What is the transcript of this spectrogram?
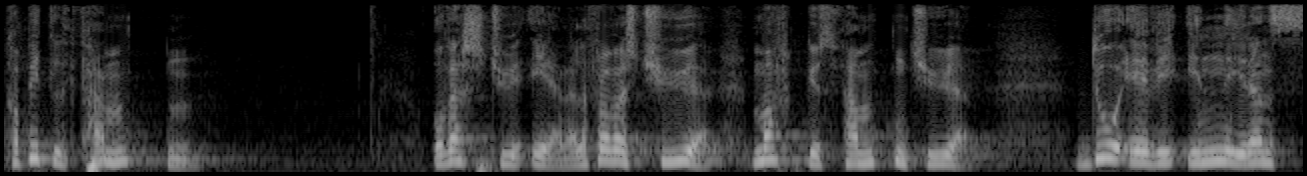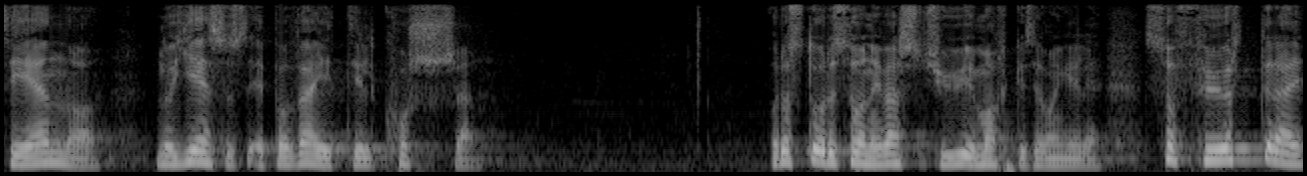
kapittel 15 og vers 21, eller fra vers 20, Markus 15, 20. Da er vi inne i den scenen når Jesus er på vei til korset. Og Da står det sånn i vers 20 i Markusevangeliet. Så førte de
